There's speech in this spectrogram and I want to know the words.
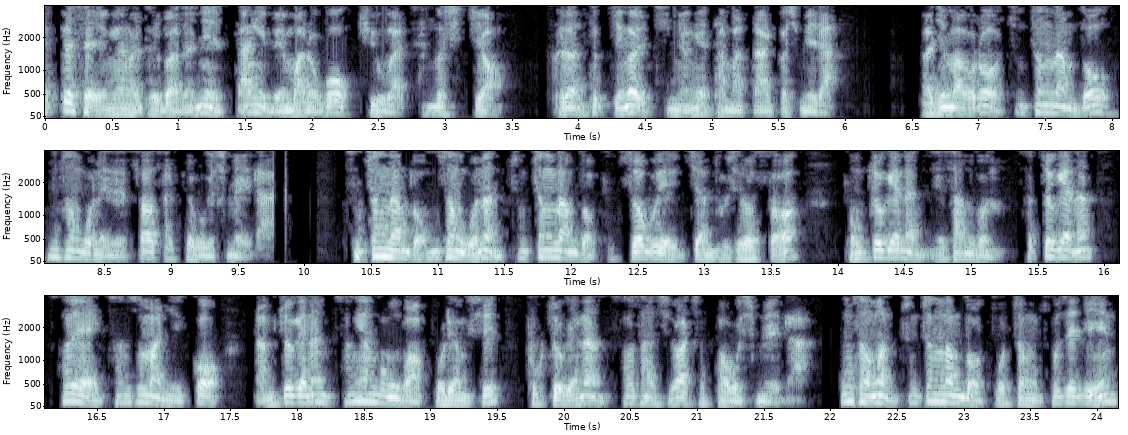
햇볕의 영향을 덜 받으니 땅이 메마르고 기후가 찬 것이죠. 그런 특징을 지명에 담았다 할 것입니다. 마지막으로 충청남도 홍성군에 대해서 살펴보겠습니다. 충청남도 홍성군은 충청남도 북서부에 위치한 도시로서 동쪽에는 예산군, 서쪽에는 서해 천수만이 있고 남쪽에는 청양군과 보령시, 북쪽에는 서산시와 접하고 있습니다. 홍성은 충청남도 도청 소재지인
